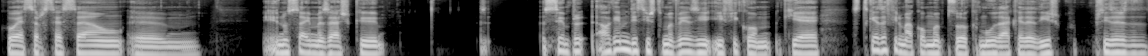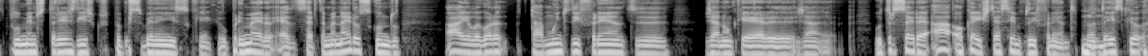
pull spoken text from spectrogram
com essa recepção. Um, eu não sei, mas acho que sempre alguém me disse isto uma vez e, e ficou-me que é se te queres afirmar como uma pessoa que muda a cada disco precisas de pelo menos três discos para perceberem isso que é que o primeiro é de certa maneira o segundo ah ele agora está muito diferente já não quer já o terceiro é ah ok isto é sempre diferente pronto uhum. é isso que eu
